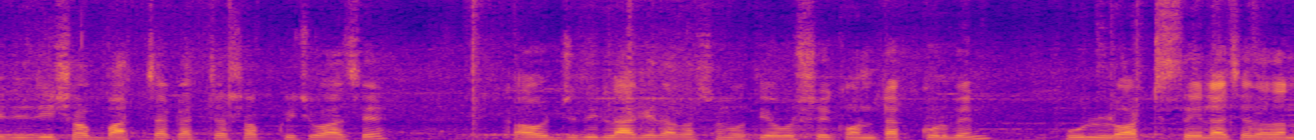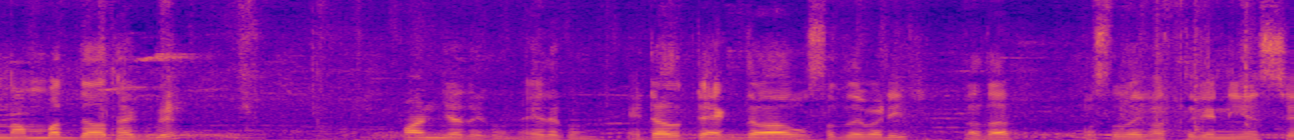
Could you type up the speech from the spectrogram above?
এদেরই সব বাচ্চা কাচ্চা সব কিছু আছে। কারোর যদি লাগে দাদার সঙ্গে অতি অবশ্যই কন্ট্যাক্ট করবেন। ফুল লট সেল আছে, দাদার নাম্বার দেওয়া থাকবে। পাঞ্জা দেখুন এই দেখুন, এটাও ট্যাগ দেওয়া ওস্তাদের বাড়ির দাদার ওস্তাদের ঘর থেকে নিয়ে এসছে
